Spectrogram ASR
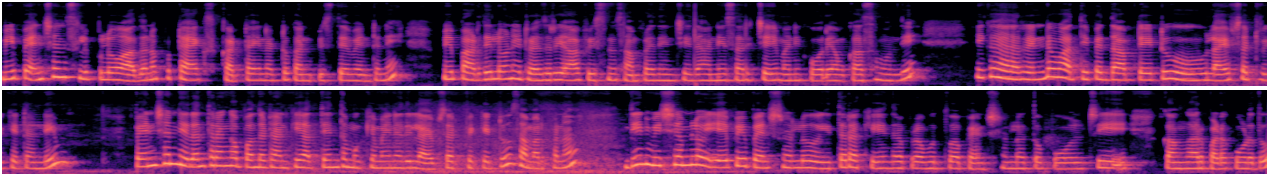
మీ పెన్షన్ స్లిప్లో అదనపు ట్యాక్స్ కట్ అయినట్టు కనిపిస్తే వెంటనే మీ పరిధిలోని ట్రెజరీ ఆఫీస్ను సంప్రదించి దాన్ని సరిచేయమని కోరే అవకాశం ఉంది. ఇక రెండవ అతిపెద్ద అప్డేటు లైఫ్ సర్టిఫికేట్ అండి. పెన్షన్ నిరంతరంగా పొందడానికి అత్యంత ముఖ్యమైనది లైఫ్ సర్టిఫికెట్ సమర్పణ. దీని విషయంలో ఏపీ పెన్షనర్లు ఇతర కేంద్ర ప్రభుత్వ పెన్షన్లతో పోల్చి కంగారు పడకూడదు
